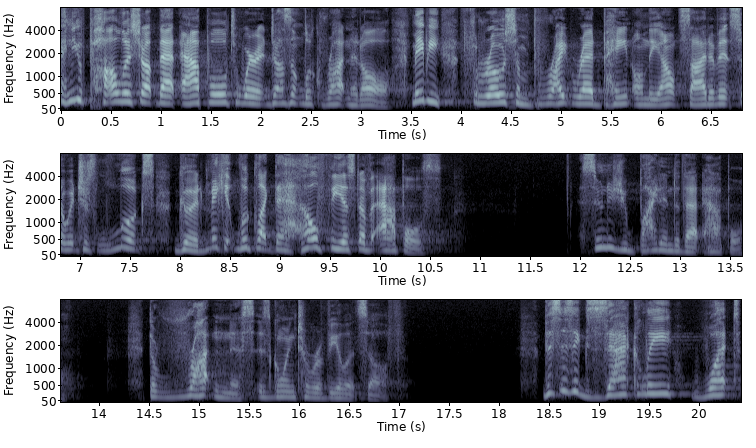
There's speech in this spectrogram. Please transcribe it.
and you polish up that apple to where it doesn't look rotten at all. Maybe throw some bright red paint on the outside of it so it just looks good. Make it look like the healthiest of apples. As soon as you bite into that apple, the rottenness is going to reveal itself. This is exactly what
